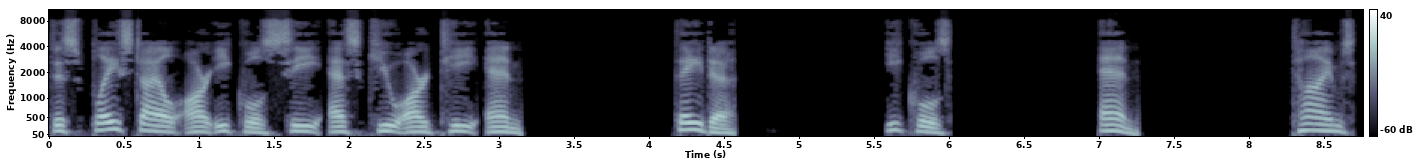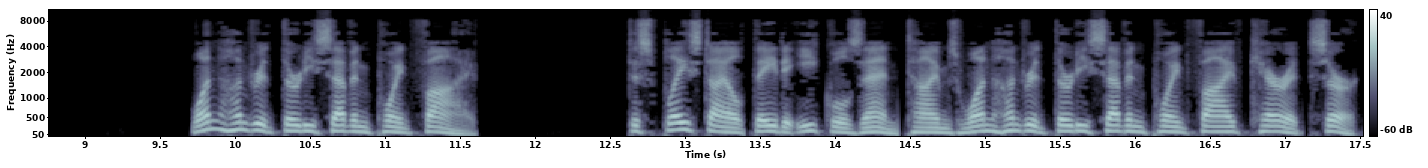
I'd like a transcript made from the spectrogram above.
display style r equals c sqrt n theta equals n times 137.5 display style theta equals n times 137.5 caret circ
